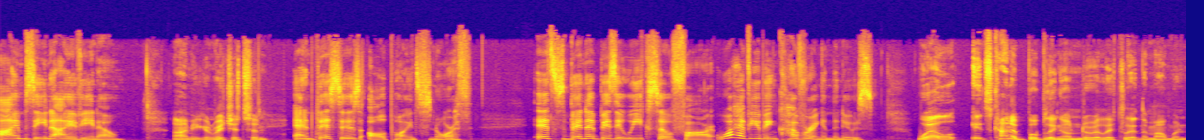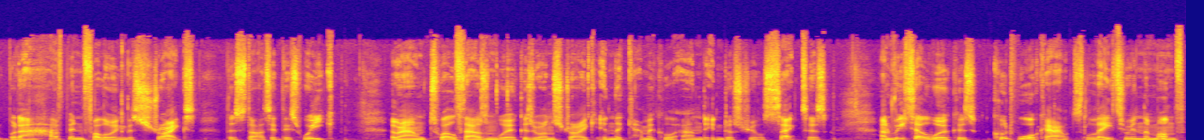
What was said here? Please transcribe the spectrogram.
I'm Zena Iovino. I'm Egan Richardson. And this is All Points North. It's been a busy week so far. What have you been covering in the news? Well, it's kind of bubbling under a little at the moment, but I have been following the strikes that started this week. Around 12,000 workers are on strike in the chemical and industrial sectors, and retail workers could walk out later in the month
